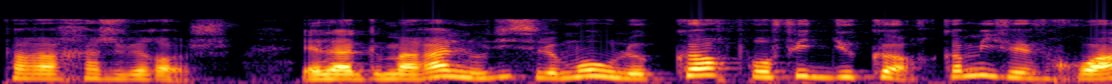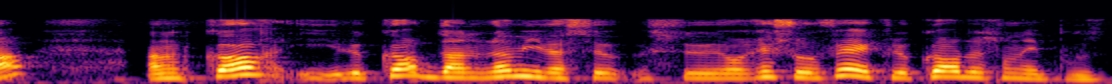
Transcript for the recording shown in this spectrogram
par Achashverosh. Et la Gemara nous dit c'est le mois où le corps profite du corps. Comme il fait froid, le corps d'un homme, il va se, réchauffer avec le corps de son épouse.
